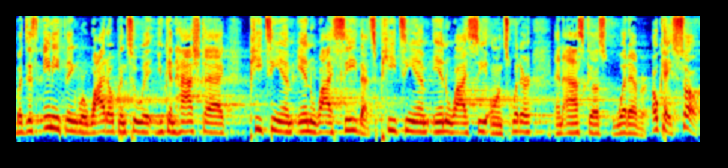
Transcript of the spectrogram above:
But just anything, we're wide open to it. You can hashtag PTMNYC, that's PTMNYC on Twitter, and ask us whatever. Okay, so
